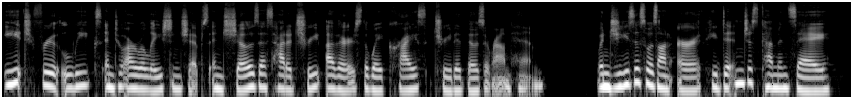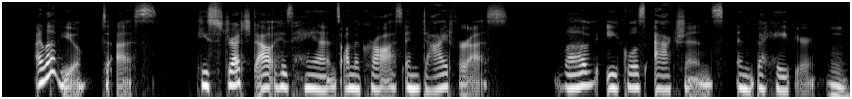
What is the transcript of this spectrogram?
Each fruit leaks into our relationships and shows us how to treat others the way Christ treated those around him. When Jesus was on earth, he didn't just come and say, I love you to us. He stretched out his hands on the cross and died for us. Love equals actions and behavior. Mm.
